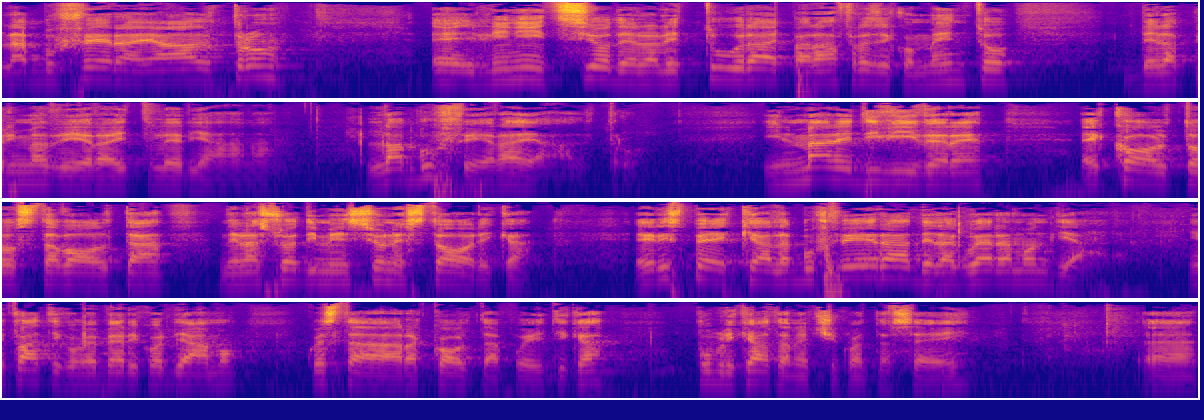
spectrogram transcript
La bufera e altro è l'inizio della lettura e parafrasi e commento della primavera hitleriana. La bufera e altro. Il male di vivere è colto stavolta nella sua dimensione storica e rispecchia la bufera della guerra mondiale. Infatti, come ben ricordiamo, questa raccolta poetica, pubblicata nel 1956, eh,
